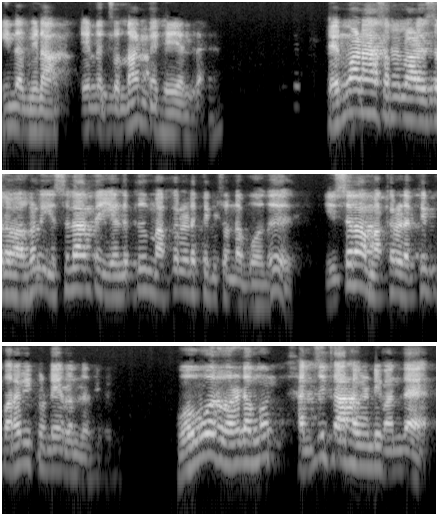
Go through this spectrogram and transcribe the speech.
இந்த வினா என்று சொன்னால் மிகையல்ல. பெருமானா சல்லா அலிஸ்லாம் அவர்கள் இஸ்லாத்தை எடுத்து மக்களிடத்தில் சொன்ன போது இஸ்லாம் மக்களிடத்தில் பரவிக்கொண்டே இருந்தது. ஒவ்வொரு வருடமும் ஹஜ்ஜுக்காக வேண்டி வந்த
